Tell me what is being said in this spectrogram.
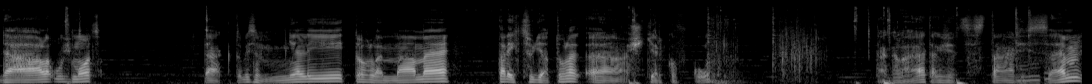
Dál už moc. Tak, to bychom měli, tohle máme. Tady chci udělat tohle uh, štěrkovku. Takhle, takže cestáři sem.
